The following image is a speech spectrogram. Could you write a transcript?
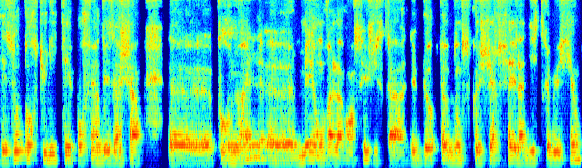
des opportunités pour faire des achats euh, pour Noël, euh, mais on va l'avancer jusqu'à début octobre. Donc ce que cherchait la distribution,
